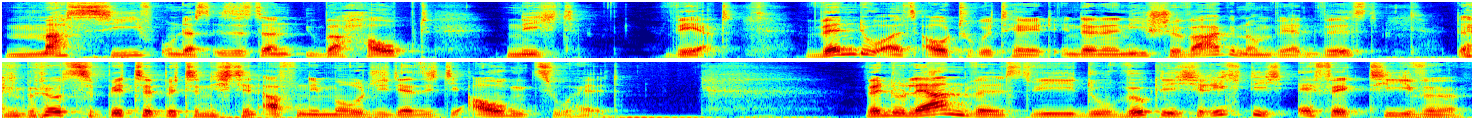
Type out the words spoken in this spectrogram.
massiv und das ist es dann überhaupt nicht wert. Wenn du als Autorität in deiner Nische wahrgenommen werden willst, dann benutze bitte, bitte nicht den Affen-Emoji, der sich die Augen zuhält. Wenn du lernen willst, wie du wirklich richtig effektive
